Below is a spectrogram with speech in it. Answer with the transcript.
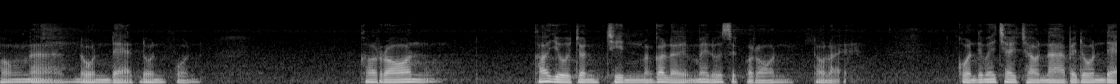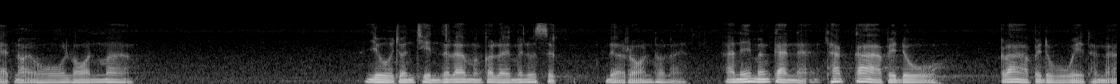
ท้องนาโดนแดดโดนฝน เขาร้อน เขาอยู่จนชินมันก็เลยไม่รู้สึกร้อนเท่าไหร่ คนที่ไม่ใช่ชาวนาไปโดนแดดหน่อยโอ้ร้อนมาก อยู่จนชินซะแล้วมันก็เลยไม่รู้สึกเดือดร้อนเท่าไหร่ อันนี้เหมือนกันน่ะถ้ากล้าไปดู กล้าไปดูเวทนา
